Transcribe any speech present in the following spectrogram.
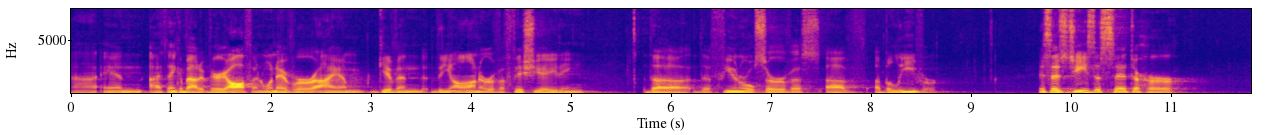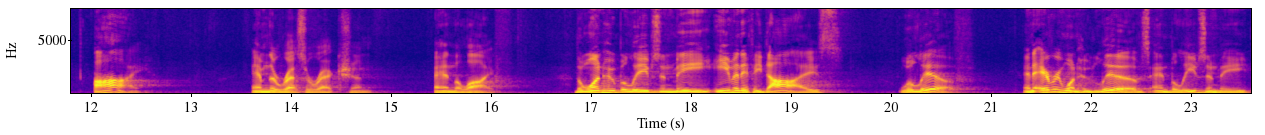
Uh, and I think about it very often whenever I am given the honor of officiating the, the funeral service of a believer. It says, Jesus said to her, I am the resurrection and the life. The one who believes in me, even if he dies, will live. And everyone who lives and believes in me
